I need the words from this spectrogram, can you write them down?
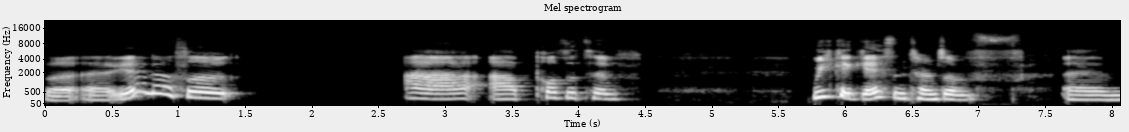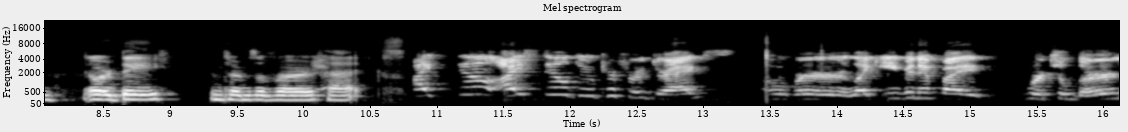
but uh, yeah, no, so uh, a positive week, I guess, in terms of um or day in terms of our attacks. I still I still do prefer drags over like even if I were to learn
